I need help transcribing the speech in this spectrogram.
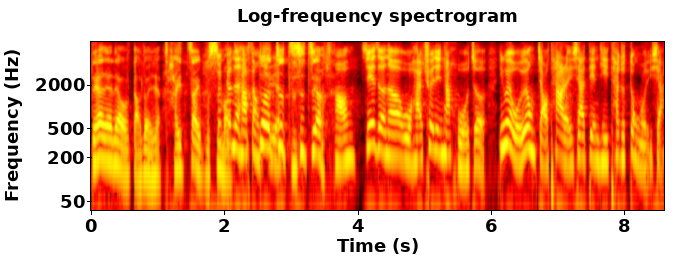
一下，等一下，我打断一下，还在不是吗？就跟着他上去。对，就只是这样。好，接着呢，我还确定他活着，因为我用脚踏了一下电梯，他就动了一下。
